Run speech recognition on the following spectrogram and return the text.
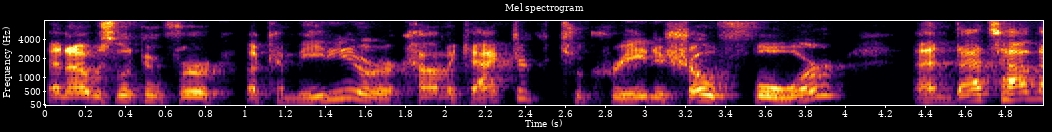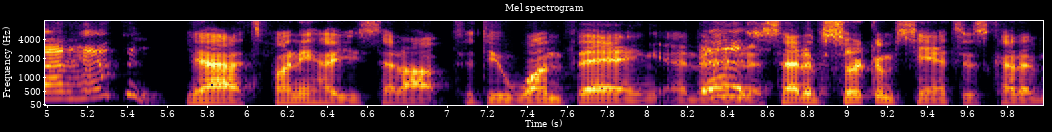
And I was looking for a comedian or a comic actor to create a show for and that's how that happened. Yeah, it's funny how you set out to do one thing and then yes. a set of circumstances kind of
